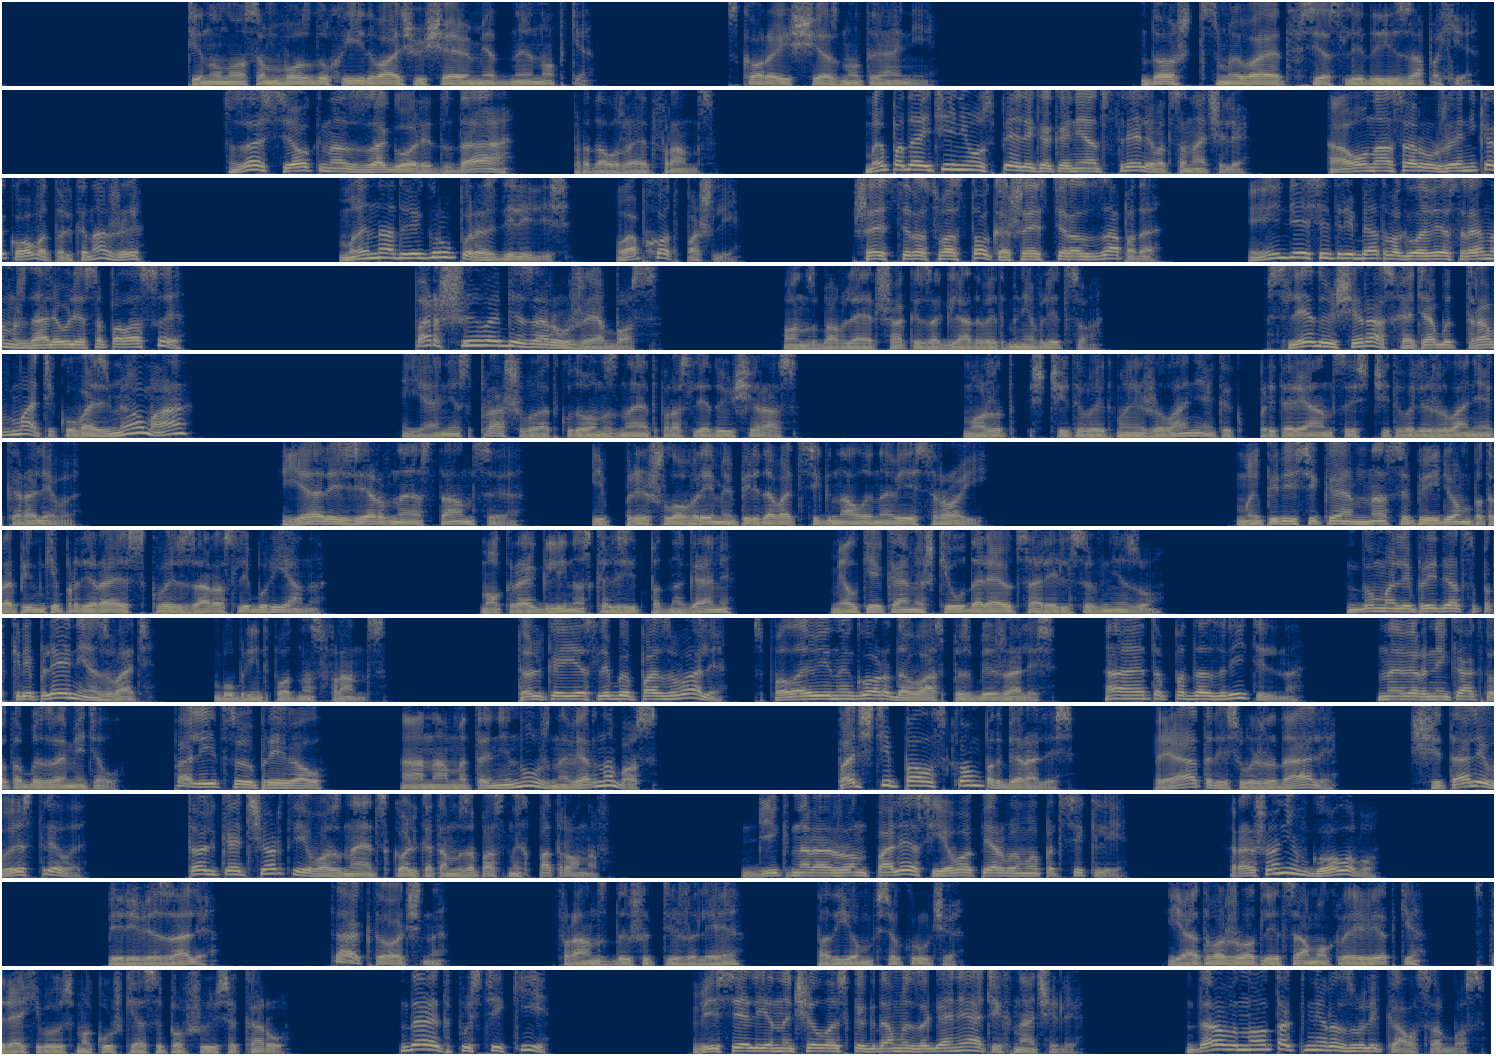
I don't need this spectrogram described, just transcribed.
Тяну носом воздух и едва ощущаю медные нотки. Скоро исчезнут и они. Дождь смывает все следы и запахи. «Засек нас Загорец, да?» — продолжает Франц. «Мы подойти не успели, как они отстреливаться начали. А у нас оружия никакого, только ножи. Мы на две группы разделились, в обход пошли. Шестеро с востока, шестеро с запада. И десять ребят во главе с Реном ждали у лесополосы. Паршиво без оружия, босс. Он сбавляет шаг и заглядывает мне в лицо. В следующий раз хотя бы травматику возьмем, а? Я не спрашиваю, откуда он знает про следующий раз. Может, считывает мои желания, как притарианцы считывали желания королевы. Я резервная станция, и пришло время передавать сигналы на весь рой. Мы пересекаем насыпь и идем по тропинке, продираясь сквозь заросли бурьяна. Мокрая глина скользит под ногами, Мелкие камешки ударяются о рельсы внизу. «Думали, придется подкрепление звать?» — бубнит под нос Франц. «Только если бы позвали, с половины города васпы сбежались. А это подозрительно. Наверняка кто-то бы заметил. Полицию привел. А нам это не нужно, верно, босс?» Почти ползком подбирались. Прятались, выжидали. Считали выстрелы. Только черт его знает, сколько там запасных патронов. Дик на рожон полез, его первым и подсекли. Хорошо не в голову. Перевязали? Так точно. Франц дышит тяжелее, подъем все круче. Я отвожу от лица мокрые ветки, стряхиваю с макушки осыпавшуюся кору. Да это пустяки. Веселье началось, когда мы загонять их начали. Давно так не развлекался, босс.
